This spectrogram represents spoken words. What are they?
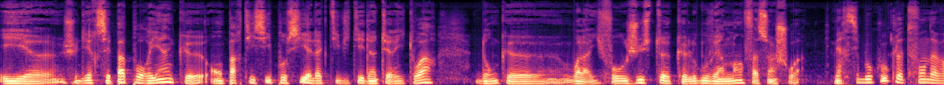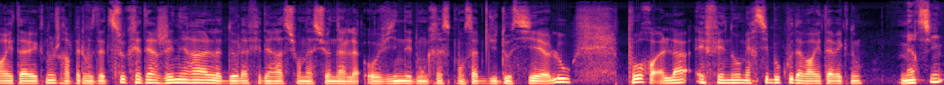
et je veux dire, c'est pas pour rien qu'on participe aussi à l'activité d'un territoire. Donc voilà, il faut juste que le gouvernement fasse un choix. Merci beaucoup Claude Fond d'avoir été avec nous. Je rappelle, vous êtes secrétaire général de la Fédération nationale ovine et donc responsable du dossier loup pour la FNO. Merci beaucoup d'avoir été avec nous. Merci.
